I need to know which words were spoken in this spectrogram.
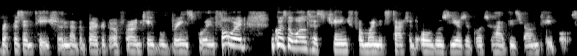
representation that the Bergedorf Roundtable brings going forward because the world has changed from when it started all those years ago to have these roundtables.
